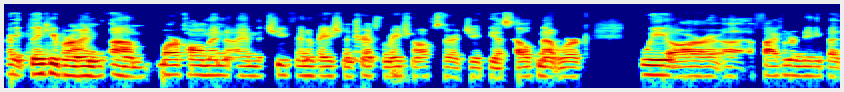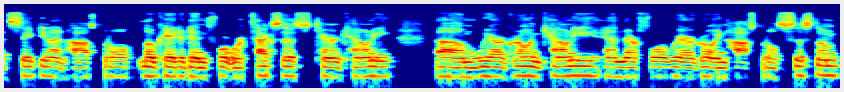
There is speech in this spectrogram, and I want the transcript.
Great, thank you, Brian. Um, Mark Holman, I am the Chief Innovation and Transformation Officer at JPS Health Network. We are uh, a 580 bed safety net hospital located in Fort Worth, Texas, Tarrant County. Um, we are a growing county and therefore we are a growing hospital system.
